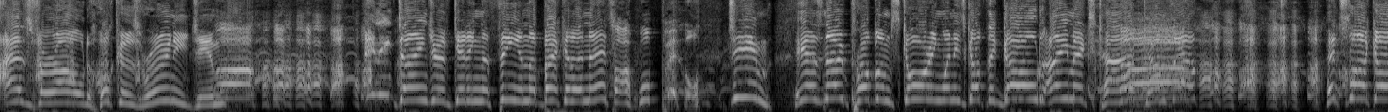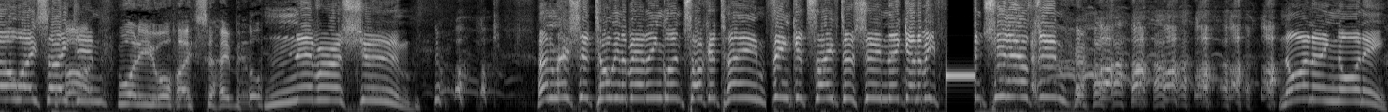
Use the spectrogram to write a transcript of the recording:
As for old hookers Rooney, Jim, any danger of getting the thing in the back of the net? Oh, well, Bill. Jim, he has no problem scoring when he's got the gold Amex card comes out. It's like I always say, Jim, what do you always say, Bill? never assume. Unless you're talking about England soccer team, think it's safe to assume they're going to be shit house, Jim. 1990,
